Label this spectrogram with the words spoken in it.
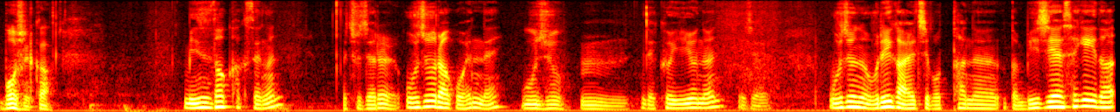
무엇일까? 민석 학생은 주제를 우주라고 했네. 우주. 음, 근데 그 이유는 이제 우주는 우리가 알지 못하는 어떤 미지의 세계이기도,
